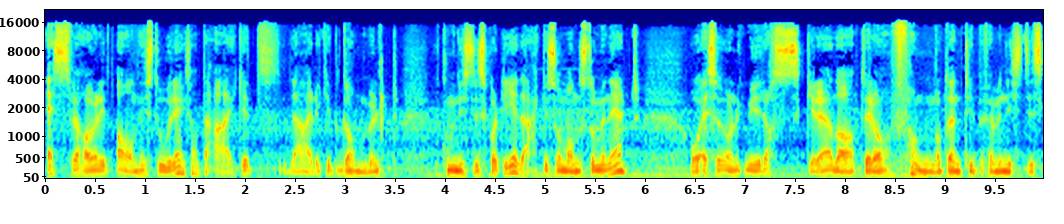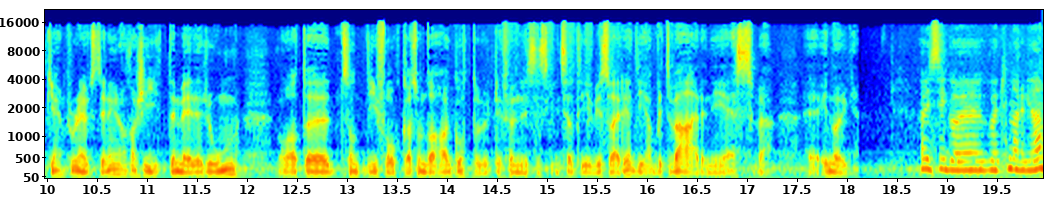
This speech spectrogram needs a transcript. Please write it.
SV har en litt annen historie. Det er, et, det, er ikke et, gammelt kommunistisk parti. Det er ikke så mannsdominert. Og SV var nok mye raskere da til å fange opp den type feministiske problemstillinger. Har kanskje gitt det mer rom. Og at eh, sånn, de folka som da har gått over til feministiske initiativ i Sverige, de har blitt værende i SV. Eh, i Norge. Og Hvis vi går, går, til Norge, da.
